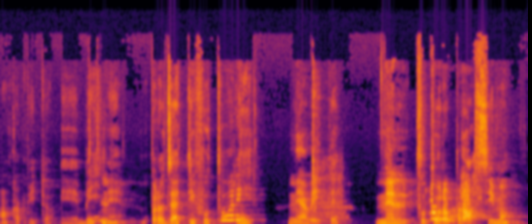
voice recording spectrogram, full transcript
Ho capito. E bene, progetti futuri eh? ne avete? Nel futuro eh. prossimo?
